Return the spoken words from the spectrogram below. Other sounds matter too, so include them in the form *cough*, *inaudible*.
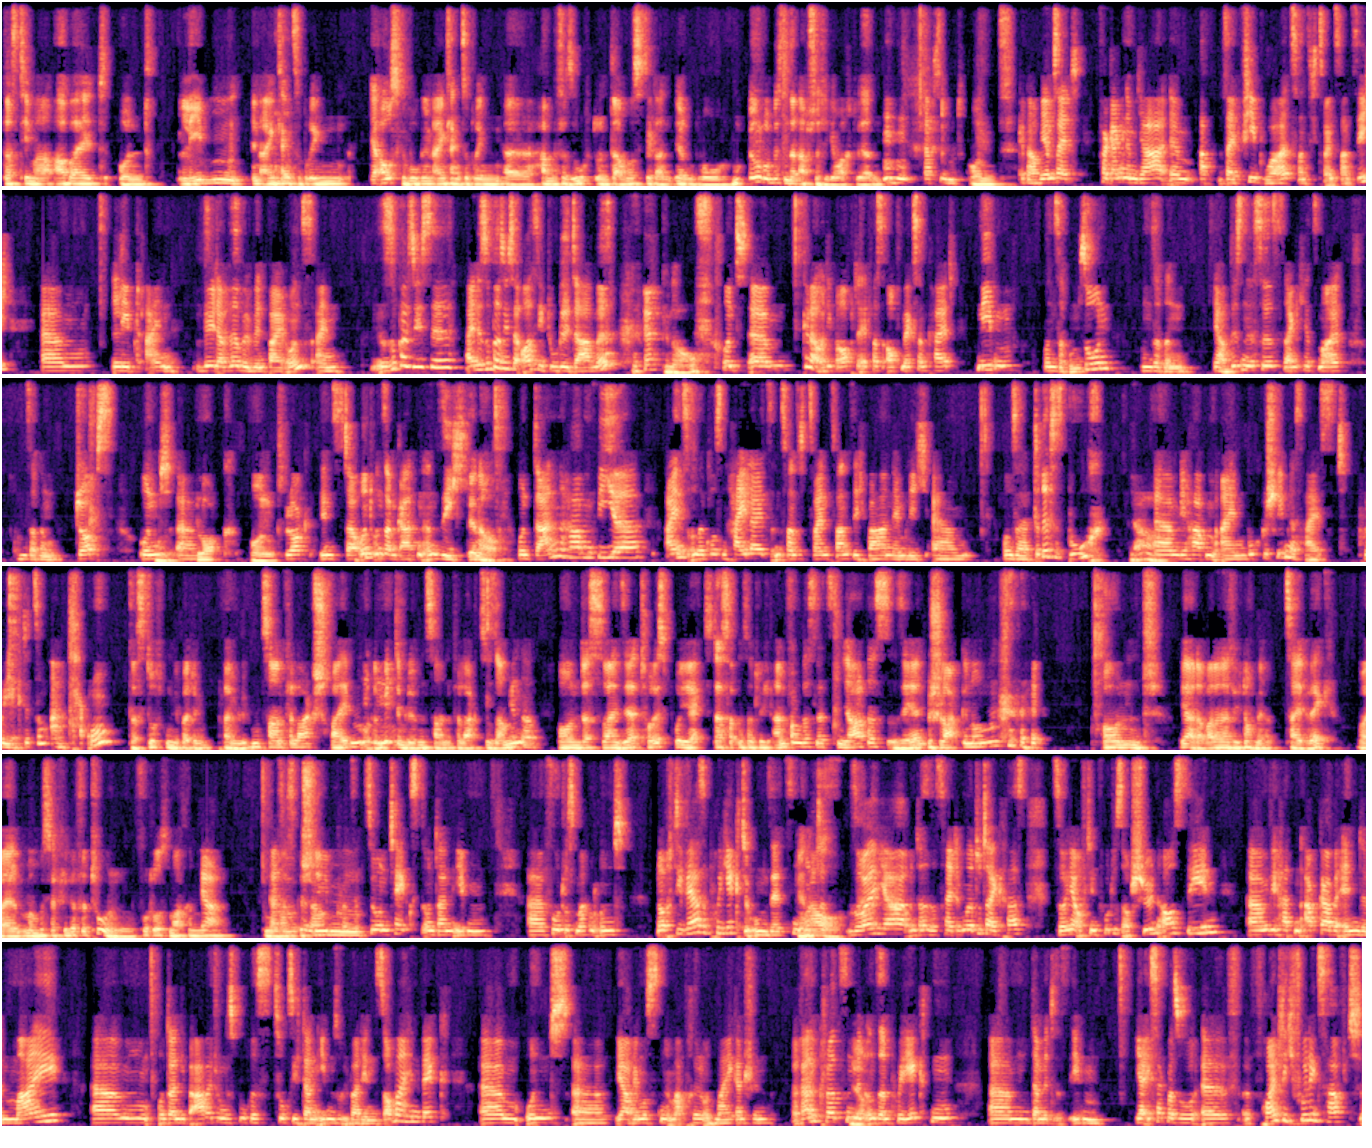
das Thema Arbeit und Leben in Einklang zu bringen, ja, ausgewogen in Einklang zu bringen, äh, haben wir versucht und da musste dann irgendwo, irgendwo müssen dann Abstriche gemacht werden. mhm, absolut. Und Genau, wir haben seit vergangenem Jahr, ähm, ab seit Februar 2022, ähm, lebt ein wilder Wirbelwind bei uns, ein super süße, eine super süße Aussie-Dudel-Dame. *laughs* genau, Und ähm, genau, die brauchte etwas Aufmerksamkeit neben unserem Sohn, unseren ja, Businesses, sage ich jetzt mal, unseren Jobs und ähm, Blog und Blog, Insta und unserem Garten an sich. genau. Und dann haben wir eins unserer großen Highlights in 2022 war nämlich ähm, unser drittes Buch. Ja, Ähm, wir haben ein Buch geschrieben, das heißt Projekte zum Anpacken. Das durften wir bei dem, beim Löwenzahn Verlag schreiben oder Mhm. mit dem Löwenzahn Verlag zusammen. Genau. Und das war ein sehr tolles Projekt. Das hat uns natürlich Anfang des letzten Jahres sehr in Beschlag genommen. *laughs* Und ja, da war dann natürlich noch mehr Zeit weg, weil man muss ja viel dafür tun. Fotos machen. Ja. Du also hast genau, geschrieben. Konzeption, Text und dann eben äh, Fotos machen und noch diverse Projekte umsetzen. Und Genau. das soll ja, und das ist halt immer total krass, soll ja auf den Fotos auch schön aussehen. Ähm, wir hatten Abgabe Ende Mai ähm, und dann die Bearbeitung des Buches zog sich dann eben so über den Sommer hinweg. Ähm, und äh, ja, wir mussten im April und Mai ganz schön ranklotzen Ja. mit unseren Projekten, ähm, damit es eben ja, ich sag mal so, äh, freundlich frühlingshaft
